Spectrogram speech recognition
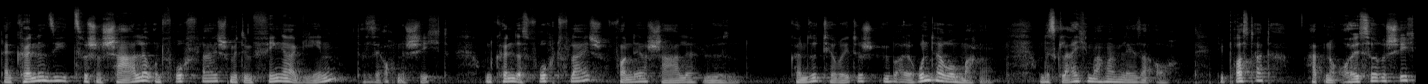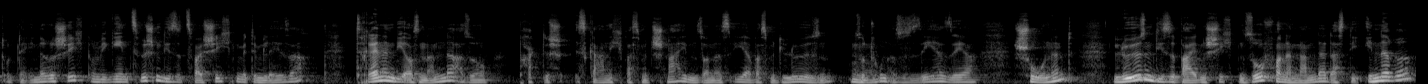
dann können Sie zwischen Schale und Fruchtfleisch mit dem Finger gehen, das ist ja auch eine Schicht, und können das Fruchtfleisch von der Schale lösen. Können Sie theoretisch überall rundherum machen. Und das gleiche machen wir im Laser auch. Die Prostata hat eine äußere Schicht und eine innere Schicht und wir gehen zwischen diese zwei Schichten mit dem Laser, trennen die auseinander, also praktisch ist gar nicht was mit Schneiden, sondern ist eher was mit Lösen mhm. zu tun, also sehr, sehr schonend, lösen diese beiden Schichten so voneinander, dass die innere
